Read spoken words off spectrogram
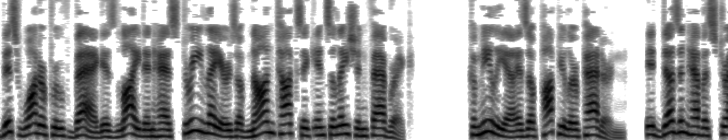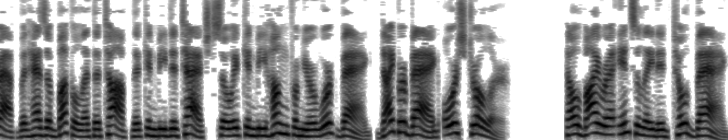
This waterproof bag is light and has three layers of non-toxic insulation fabric. Camellia is a popular pattern. It doesn't have a strap but has a buckle at the top that can be detached so it can be hung from your work bag, diaper bag, or stroller. Elvira Insulated Tote Bag.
